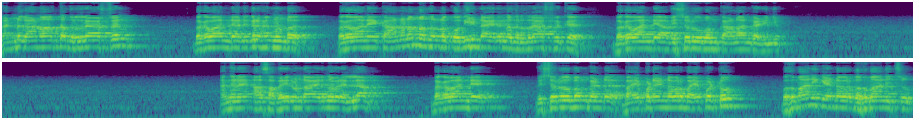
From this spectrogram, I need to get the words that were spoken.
കണ്ണു കാണാത്ത ധൃതരാഷ്ട്രൻ ഭഗവാന്റെ അനുഗ്രഹം കൊണ്ട് ഭഗവാനെ കാണണം എന്നുള്ള കൊതിയുണ്ടായിരുന്ന ധൃതരാഷ്ട്രക്ക് ഭഗവാന്റെ ആ വിശ്വരൂപം കാണാൻ കഴിഞ്ഞു. അങ്ങനെ ആ സഭയിലുണ്ടായിരുന്നവരെല്ലാം ഭഗവാന്റെ വിശ്വരൂപം കണ്ട് ഭയപ്പെടേണ്ടവർ ഭയപ്പെട്ടു ബഹുമാനിക്കേണ്ടവർ ബഹുമാനിച്ചു.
